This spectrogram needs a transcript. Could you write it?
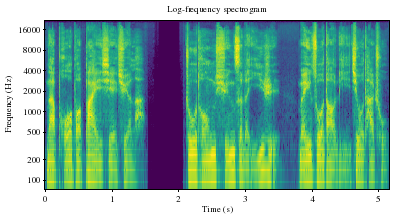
那婆婆拜谢去了。朱仝寻思了一日，没做到礼救他处。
